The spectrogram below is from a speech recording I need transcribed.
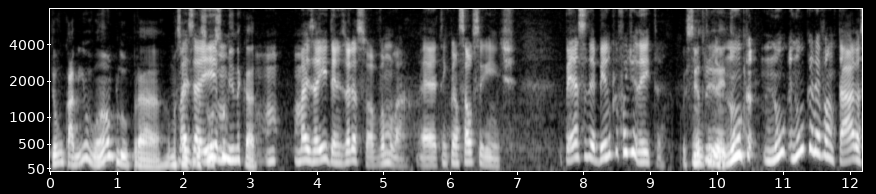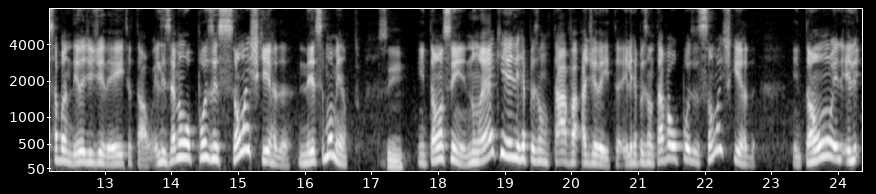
teve um caminho amplo pra uma série Mas de aí- pessoas assumir, né, cara? Mas aí, Denis, olha só, vamos lá. É, tem que pensar o seguinte: PSDB nunca foi direita. Foi Entendeu? centro-direita. Nunca, nunca, nunca levantaram essa bandeira de direita e tal. Eles eram oposição à esquerda nesse momento. Sim. Então, assim, não é que ele representava a direita, ele representava a oposição à esquerda. Então, ele, ele,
